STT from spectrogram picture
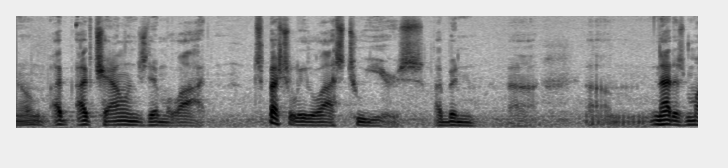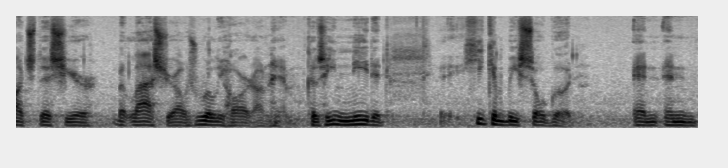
know, I've, I've challenged him a lot, especially the last two years. I've been uh, um, not as much this year, but last year I was really hard on him because he needed. He can be so good, and and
